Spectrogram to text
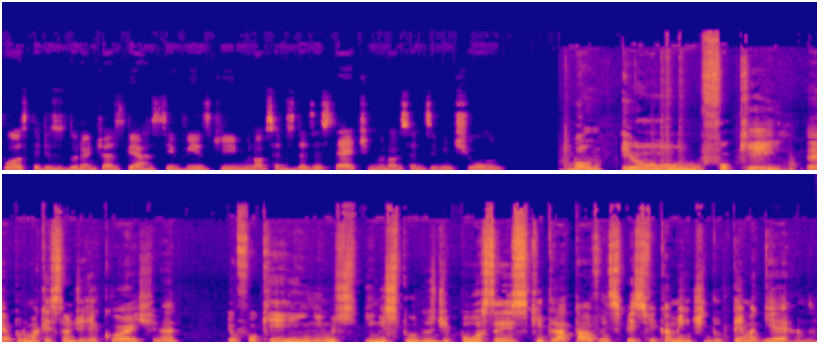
pôsteres durante as guerras civis de 1917 e 1921? Bom, eu foquei, é, por uma questão de recorte, né? Eu foquei em, em estudos de pôsteres que tratavam especificamente do tema guerra, né?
